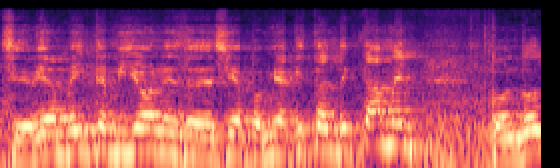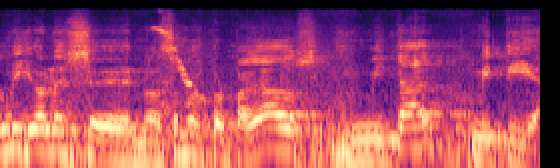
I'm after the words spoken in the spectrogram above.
si debían 20 millones, les decían, pues mira, aquí está el dictamen, con 2 millones eh, nos hacemos por pagados, mitad mi tía.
